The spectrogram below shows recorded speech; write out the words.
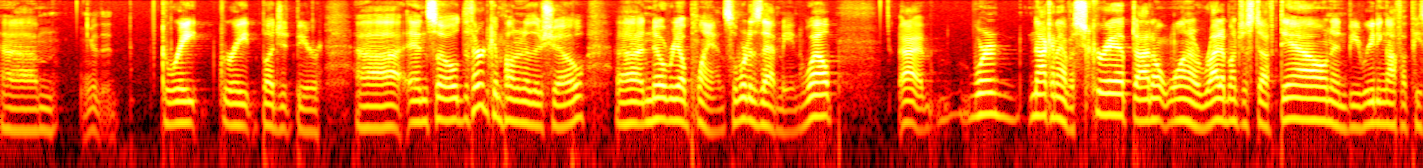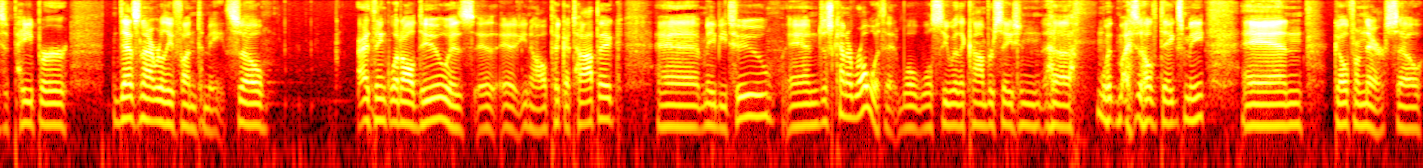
Um, great, great budget beer. Uh, and so the third component of the show, uh, no real plan. So what does that mean? Well, uh, we're not going to have a script. I don't want to write a bunch of stuff down and be reading off a piece of paper. That's not really fun to me. So I think what I'll do is, uh, uh, you know, I'll pick a topic, uh, maybe two, and just kind of roll with it. We'll we'll see where the conversation uh, with myself takes me, and go from there. So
